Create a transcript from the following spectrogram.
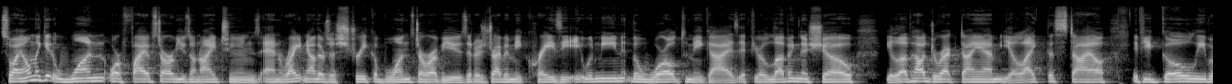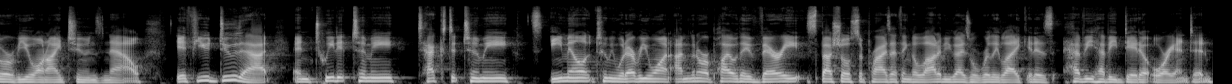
So I only get one or five star reviews on iTunes. And right now there's a streak of one star reviews that is driving me crazy. It would mean the world to me, guys. If you're loving the show, you love how direct I am, you like the style, if you go leave a review on iTunes now, if you do that and tweet it to me, text it to me, email it to me, whatever you want. I'm going to reply with a very special surprise. I think a lot of you guys will really like. It is heavy, heavy data oriented.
